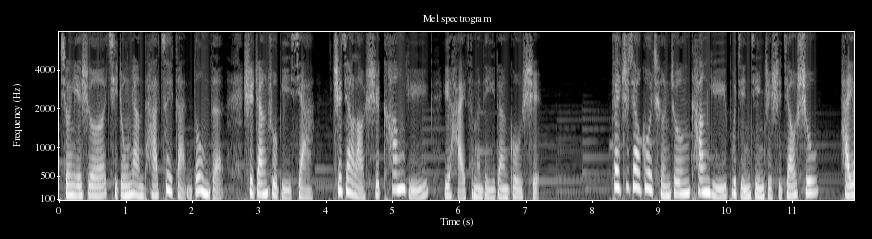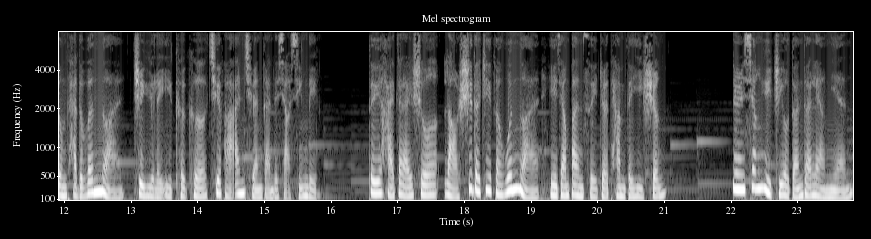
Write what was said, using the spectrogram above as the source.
熊爷说，其中让他最感动的是张树笔下。支教老师康瑜与孩子们的一段故事，在支教过程中，康瑜不仅仅只是教书，还用他的温暖治愈了一颗颗缺乏安全感的小心灵。对于孩子来说，老师的这份温暖也将伴随着他们的一生。虽然相遇只有短短两年，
